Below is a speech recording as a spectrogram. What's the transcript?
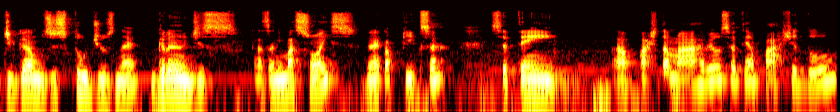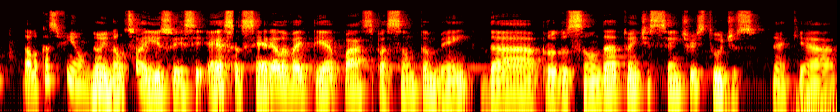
digamos, estúdios, né? Grandes. As animações, né? Com a Pixar. Você tem a parte da Marvel, você tem a parte do da Lucasfilm. Não, e não só isso. Esse, essa série ela vai ter a participação também da produção da 20th Century Studios, né? Que é a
